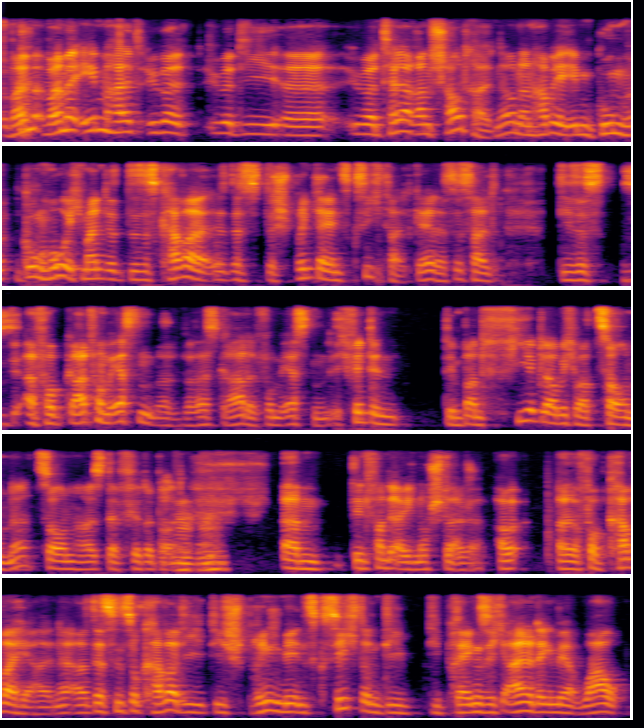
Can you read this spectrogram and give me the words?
weil, weil man eben halt über, über die äh, über Tellerrand schaut halt, ne? Und dann habe ich eben Gung, Gung Ho. Ich meine, das Cover, das, das springt ja ins Gesicht halt, gell? Das ist halt dieses, äh, gerade vom ersten, was heißt gerade, vom ersten, ich finde den, den Band 4, glaube ich, war Zaun, ne? Zaun heißt der vierte Band. Mhm. Ähm, den fand er eigentlich noch stärker. Aber also vom Cover her halt, ne? Also das sind so Cover, die, die springen mir ins Gesicht und die, die prägen sich ein und denken mir, wow,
